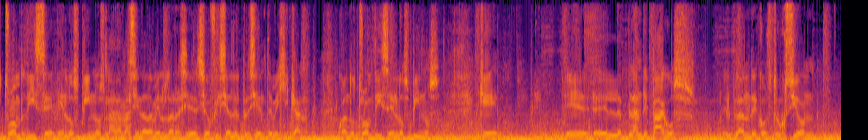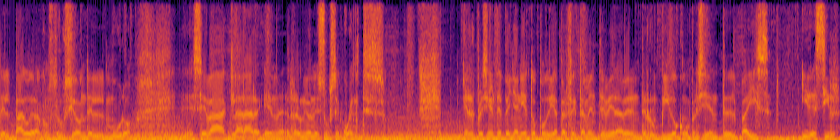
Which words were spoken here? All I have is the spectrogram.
Trump dice en Los Pinos, nada más y nada menos la residencia oficial del presidente mexicano, cuando Trump dice en Los Pinos que eh, el plan de pagos el plan de construcción, del pago de la construcción del muro, eh, se va a aclarar en reuniones subsecuentes. El presidente Peña Nieto podría perfectamente ver haber interrumpido como presidente del país y decir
